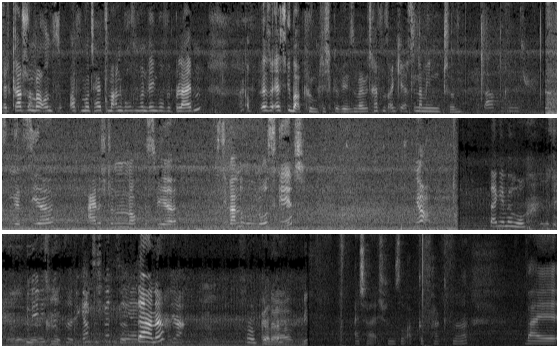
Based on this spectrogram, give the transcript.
Er hat gerade schon bei uns auf dem Hotelzimmer angerufen, von wegen, wo wir bleiben. Also er ist überpünktlich gewesen, weil wir treffen uns eigentlich erst in einer Minute. Wir sitzen jetzt hier eine Stunde noch, bis wir bis die Wanderung losgeht. Ja. Da gehen wir hoch. Nee, die Spitze, die ganze Spitze. Da, ne? Ja. Oh Gott. Alter, ich bin so abgefuckt, ne? Weil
